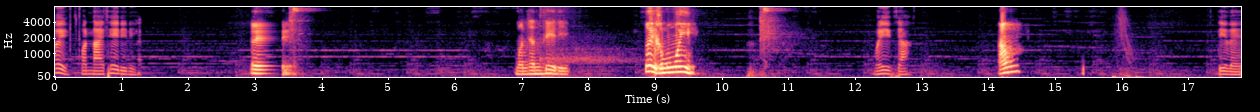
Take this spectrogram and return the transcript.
เฮ้ยวันนายเท่ดีนี่ เอ้ย มันชันเท่ดี เฮ้ยขโมย ไม่ดีจ้ะเอ้า ดีเลย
